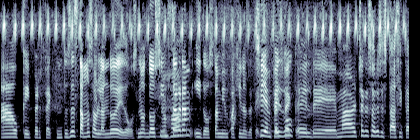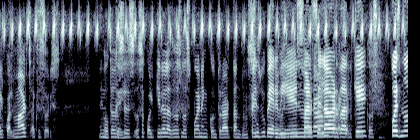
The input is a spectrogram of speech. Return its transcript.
Ah, ok, perfecto. Entonces estamos hablando de dos, ¿no? Dos Instagram y dos también páginas de Facebook. Sí, en Facebook el de March Accesorios está así tal cual, March Accesorios. Entonces, o sea, cualquiera de las dos los pueden encontrar tanto en Facebook Súper como bien, en Instagram. Marcela, la verdad que, pues no,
